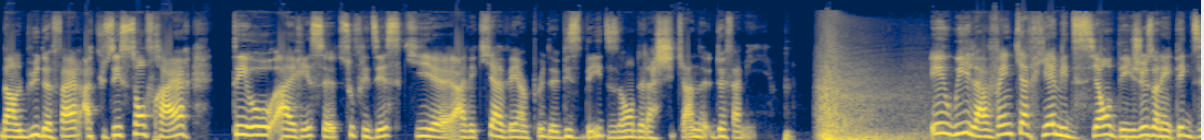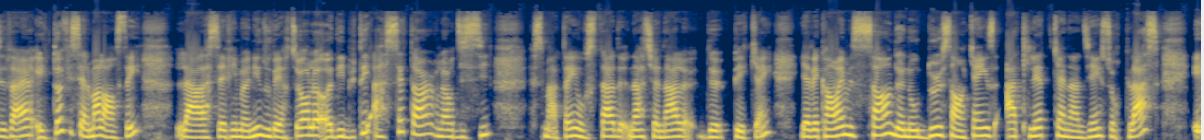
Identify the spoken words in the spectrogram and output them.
dans le but de faire accuser son frère Théo Harris Tsouflidis, qui, euh, avec qui avait un peu de bisbée, disons, de la chicane de famille. Et oui, la 24e édition des Jeux olympiques d'hiver est officiellement lancée. La cérémonie d'ouverture a débuté à 7 heures l'heure d'ici ce matin au stade national de Pékin. Il y avait quand même 100 de nos 215 athlètes canadiens sur place et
